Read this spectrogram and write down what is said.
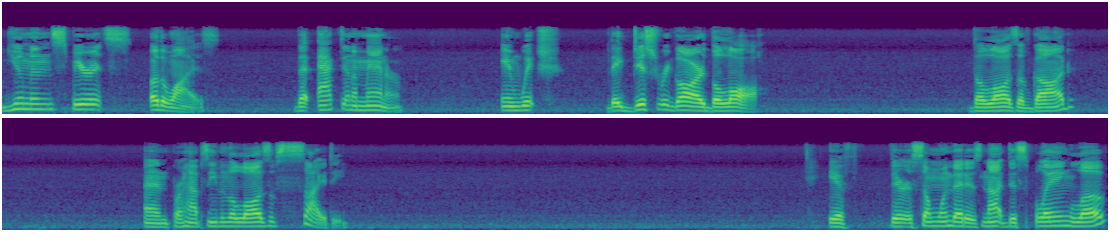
humans, spirits, otherwise, that act in a manner in which they disregard the law, the laws of God, and perhaps even the laws of society. If there is someone that is not displaying love,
